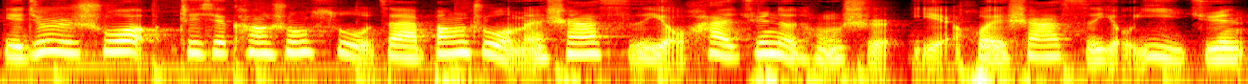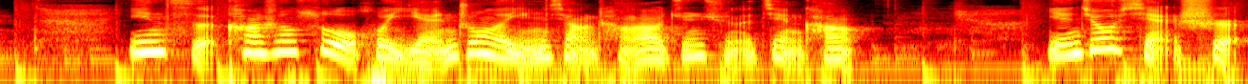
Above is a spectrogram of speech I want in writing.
也就是说，这些抗生素在帮助我们杀死有害菌的同时，也会杀死有益菌。因此，抗生素会严重的影响肠道菌群的健康。研究显示。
